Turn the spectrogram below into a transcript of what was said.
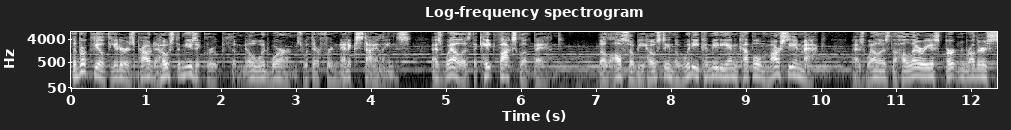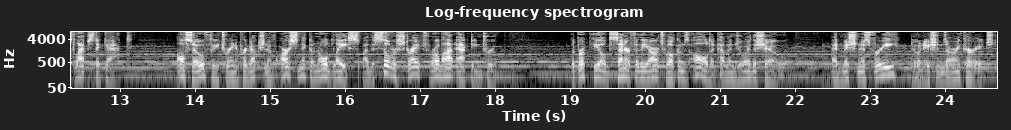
The Brookfield Theater is proud to host the music group, the Millwood Worms, with their frenetic stylings, as well as the Kate Foxglove Band. They'll also be hosting the witty comedian couple Marcy and Mac, as well as the hilarious Burton Brothers slapstick act. Also featuring a production of Arsenic and Old Lace by the Silver Stripes Robot Acting Troupe. The Brookfield Center for the Arts welcomes all to come enjoy the show. Admission is free, donations are encouraged.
